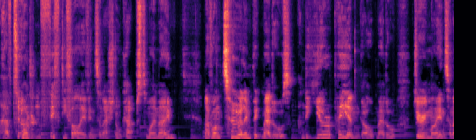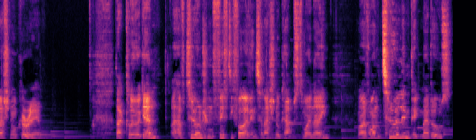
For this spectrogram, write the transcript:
I have 255 international caps to my name. I've won two Olympic medals and a European gold medal during my international career. That clue again I have 255 international caps to my name and I've won two Olympic medals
